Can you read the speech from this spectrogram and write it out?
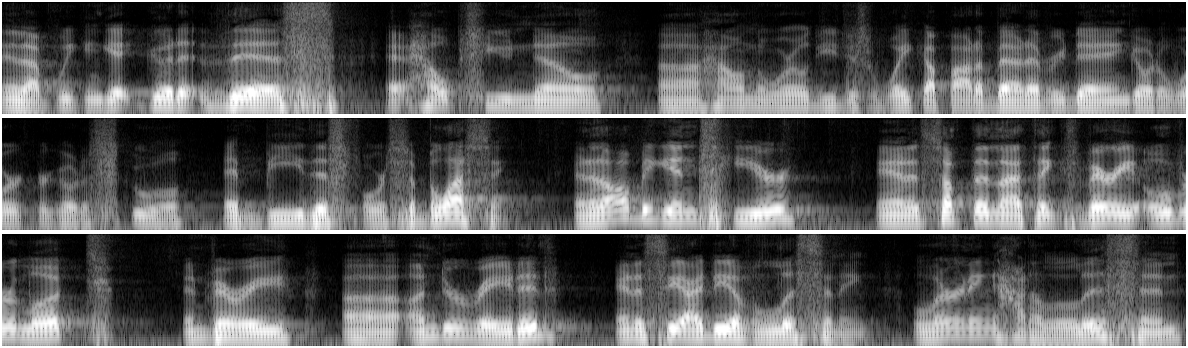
and if we can get good at this, it helps you know uh, how in the world you just wake up out of bed every day and go to work or go to school and be this force of blessing. And it all begins here, and it's something that I think is very overlooked and very uh, underrated, and it's the idea of listening. Learning how to listen,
